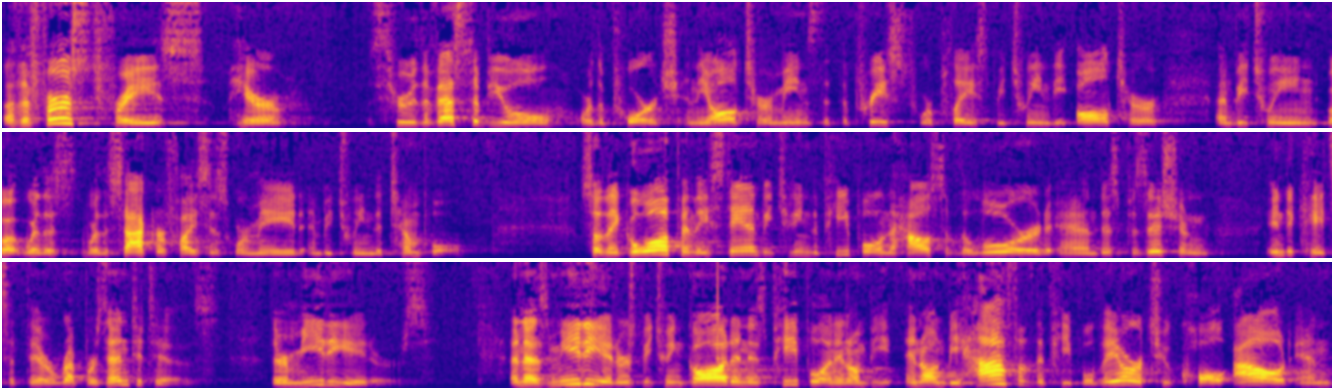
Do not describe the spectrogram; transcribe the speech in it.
Uh, the first phrase here, through the vestibule or the porch and the altar, means that the priests were placed between the altar and between uh, where, the, where the sacrifices were made and between the temple. So they go up and they stand between the people and the house of the Lord, and this position indicates that they're representatives, they're mediators. And as mediators between God and his people and on, be, and on behalf of the people, they are to call out and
